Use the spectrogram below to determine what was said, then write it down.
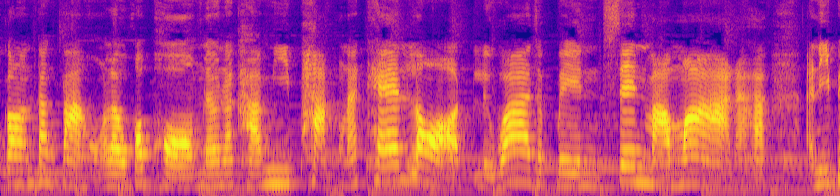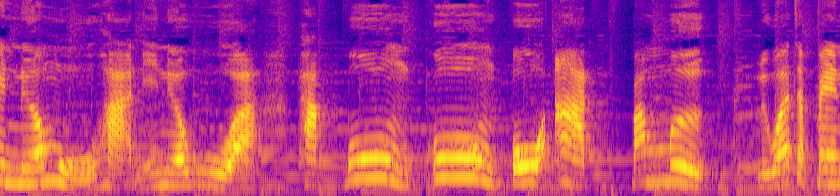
ปกรณ์ต่างๆ ของเราก็พร้อมแล้วนะคะ มีผักนะแครอทหรือว่าจะเป็นเส้นมาม่านะคะ อันนี้เป็นเนื้อหมูค่ะนี่เนื้อวัว ผักบุ้ง กุ้ง ปูอัดปลาหมึก หรือว่าจะเป็น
